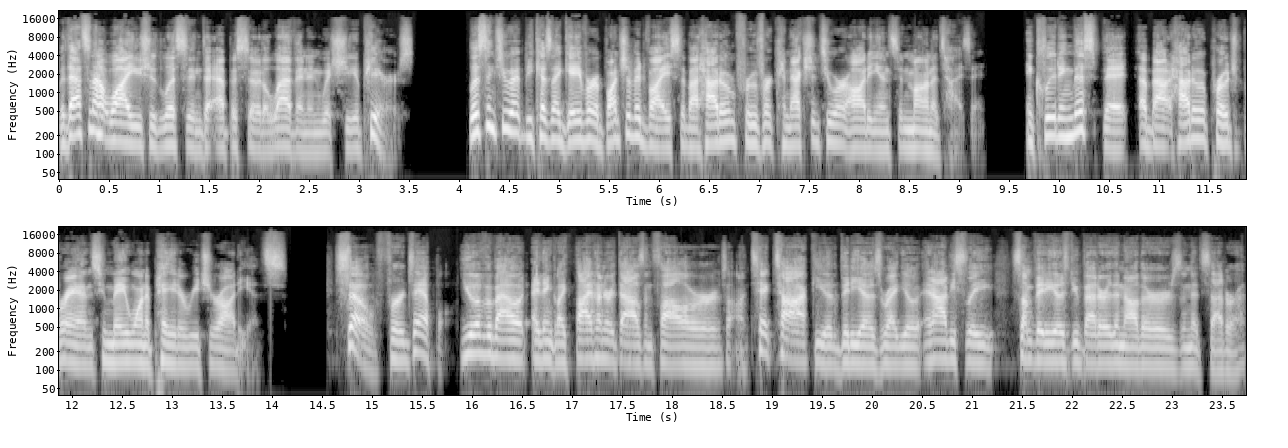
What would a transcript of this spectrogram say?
But that's not why you should listen to episode 11 in which she appears. Listen to it because I gave her a bunch of advice about how to improve her connection to her audience and monetize it, including this bit about how to approach brands who may want to pay to reach your audience. So, for example, you have about, I think, like 500,000 followers on TikTok. You have videos regular, and obviously some videos do better than others, and et cetera.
